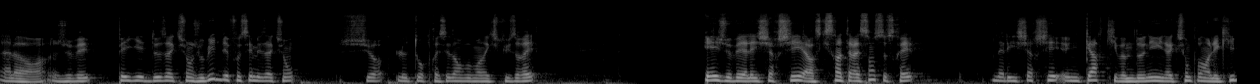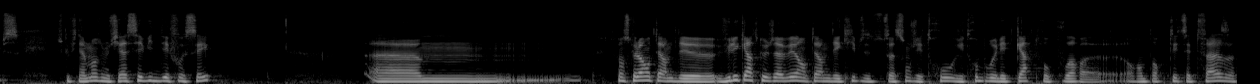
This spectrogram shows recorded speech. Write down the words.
Alors, je vais payer deux actions. J'ai oublié de défausser mes actions sur le tour précédent, vous m'en excuserez. Et je vais aller chercher... Alors, ce qui serait intéressant, ce serait d'aller chercher une carte qui va me donner une action pendant l'éclipse. Parce que finalement, je me suis assez vite défaussé. Euh, je pense que là, en termes de, vu les cartes que j'avais en termes d'éclipse, de toute façon, j'ai trop, trop brûlé de cartes pour pouvoir euh, remporter cette phase.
